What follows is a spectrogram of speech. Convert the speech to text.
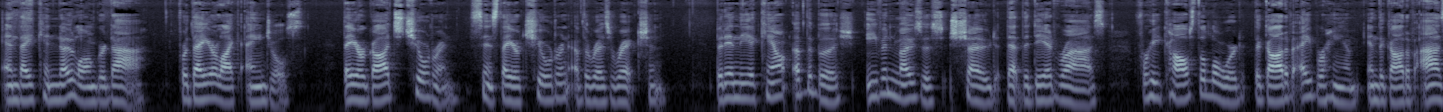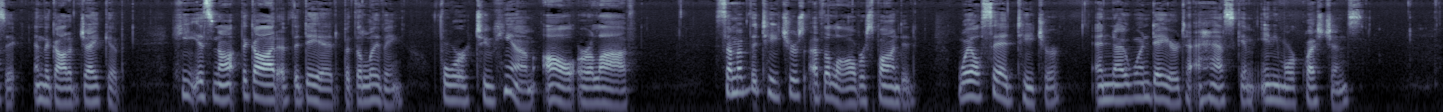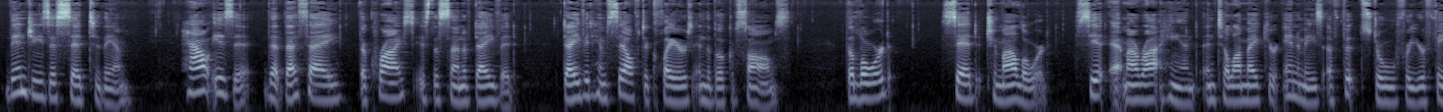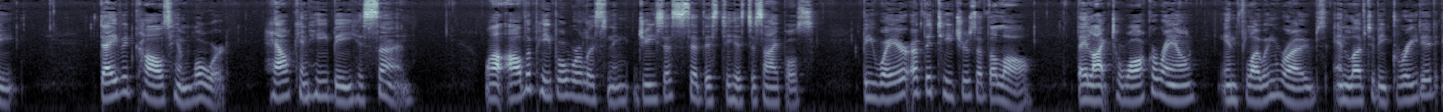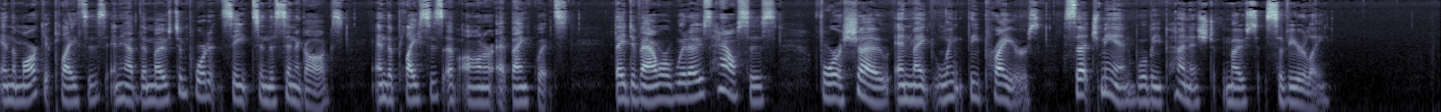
and they can no longer die, for they are like angels. They are God's children, since they are children of the resurrection. But in the account of the bush, even Moses showed that the dead rise, for he calls the Lord the God of Abraham, and the God of Isaac, and the God of Jacob. He is not the God of the dead, but the living, for to him all are alive. Some of the teachers of the law responded, Well said, teacher, and no one dared to ask him any more questions. Then Jesus said to them, how is it that they say the Christ is the son of David? David himself declares in the book of Psalms The Lord said to my Lord, Sit at my right hand until I make your enemies a footstool for your feet. David calls him Lord. How can he be his son? While all the people were listening, Jesus said this to his disciples Beware of the teachers of the law. They like to walk around in flowing robes and love to be greeted in the marketplaces and have the most important seats in the synagogues and the places of honor at banquets. They devour widows' houses for a show and make lengthy prayers. Such men will be punished most severely.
